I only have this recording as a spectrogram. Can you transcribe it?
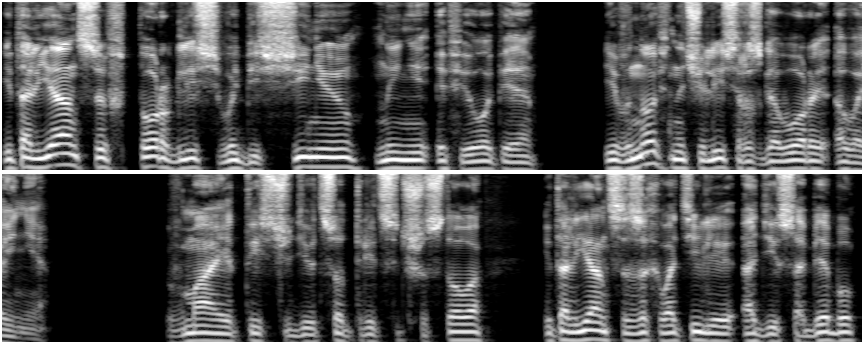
итальянцы вторглись в Абиссинию, ныне Эфиопия, и вновь начались разговоры о войне. В мае 1936 итальянцы захватили Адис-Абебу,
